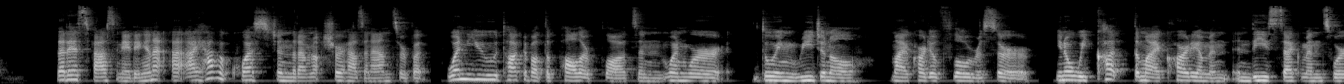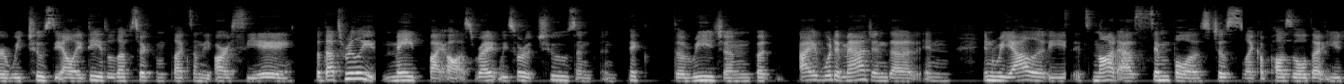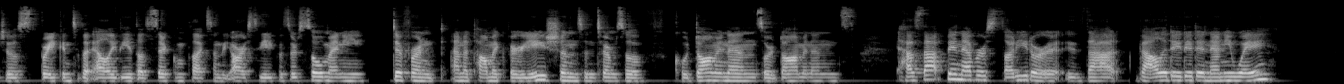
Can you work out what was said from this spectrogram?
That is fascinating. And I, I, have a question that I'm not sure has an answer, but when you talked about the polar plots and when we're doing regional myocardial flow reserve, you know, we cut the myocardium in, in these segments where we choose the LAD, the left circumflex, and the RCA. But that's really made by us, right? We sort of choose and, and pick the region. But I would imagine that in in reality, it's not as simple as just like a puzzle that you just break into the LAD, the circumflex, and the RCA, because there's so many different anatomic variations in terms of codominance or dominance. Has that been ever studied or is that validated in any way?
